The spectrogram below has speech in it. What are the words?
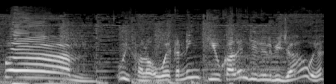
Bam! Wih, kalau awakening Q kalian jadi lebih jauh ya.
